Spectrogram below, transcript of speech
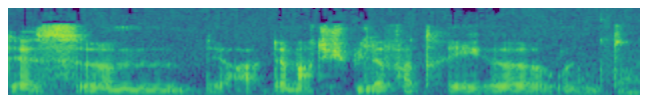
der ist, ähm, ja, der macht die Spielerverträge und okay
